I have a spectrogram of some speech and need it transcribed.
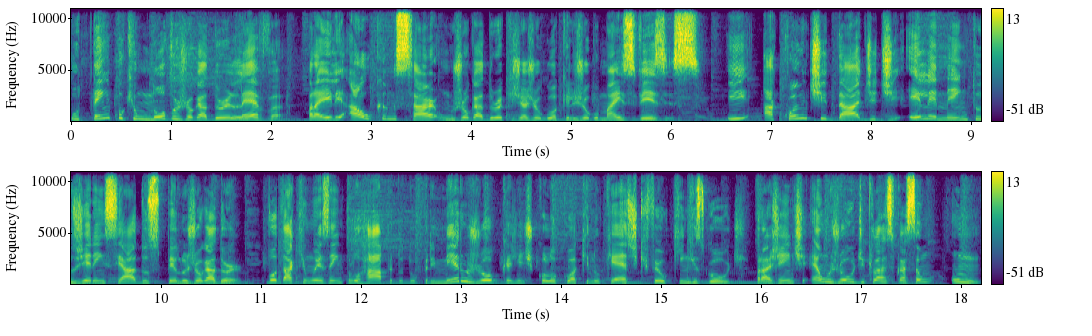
o tempo que um novo jogador leva para ele alcançar um jogador que já jogou aquele jogo mais vezes. E a quantidade de elementos gerenciados pelo jogador. Vou dar aqui um exemplo rápido do primeiro jogo que a gente colocou aqui no cast, que foi o King's Gold. Pra gente, é um jogo de classificação 1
